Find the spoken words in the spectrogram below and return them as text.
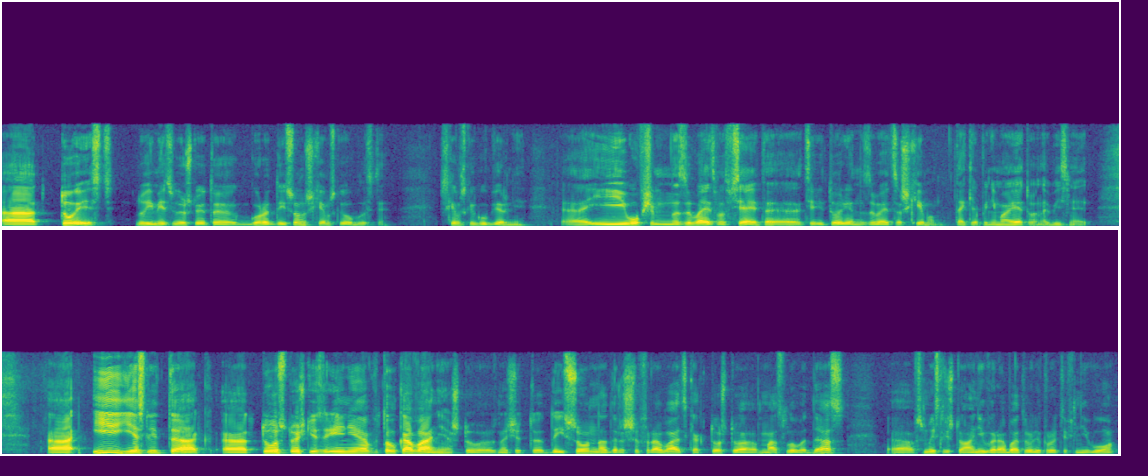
То есть, ну, имеется в виду, что это город Дейсон Шхемской области, Шхемской губернии. И, в общем, называется, вот вся эта территория называется Шхемом. Так я понимаю, это он объясняет. И если так, то с точки зрения толкования, что значит Дейсон надо расшифровать как то, что от слова «дас», в смысле, что они вырабатывали против него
